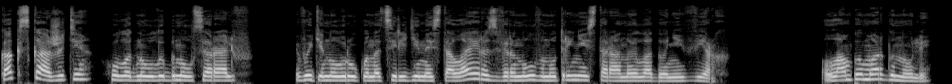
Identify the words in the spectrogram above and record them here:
«Как скажете», — холодно улыбнулся Ральф. Вытянул руку над серединой стола и развернул внутренней стороной ладони вверх. Лампы моргнули,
